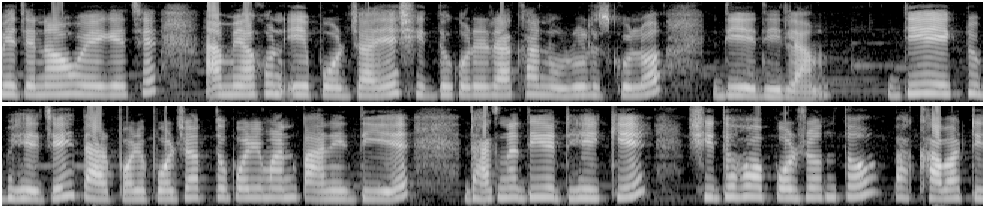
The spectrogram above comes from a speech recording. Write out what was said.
ভেজে নেওয়া হয়ে গেছে। আমি এখন এ পর্যায়ে সিদ্ধ করে রাখা নুডলসগুলো দিয়ে দিলাম। দিয়ে একটু ভেজেই তারপরে পর্যাপ্ত পরিমাণ পানি দিয়ে ঢাকনা দিয়ে ঢেকে সিদ্ধ হওয়া পর্যন্ত বা খাবারটি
